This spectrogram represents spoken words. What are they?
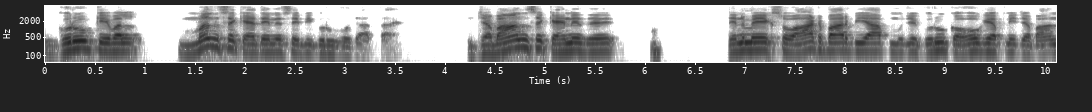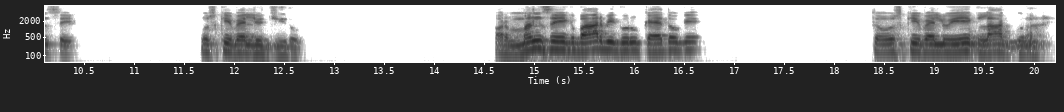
गुरु केवल मन से कह देने से भी गुरु हो जाता है। जबान से कहने दे, दिन में 108 बार भी आप मुझे गुरु कहोगे अपनी जबान से, उसकी वैल्यू ज़ीरो। और मन से एक बार भी गुरु कह दोगे तो उसकी वैल्यू एक लाख गुना है।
